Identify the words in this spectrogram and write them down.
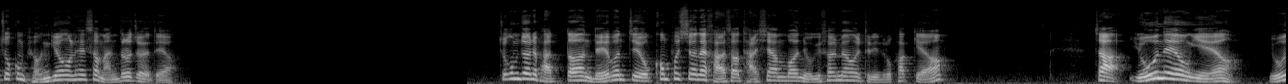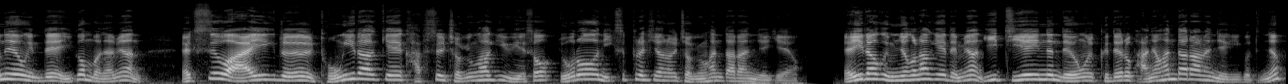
조금 변경을 해서 만들어줘야 돼요. 조금 전에 봤던 네 번째 요 컴포지션에 가서 다시 한번 여기 설명을 드리도록 할게요. 자, 요 내용이에요. 요 내용인데 이건 뭐냐면 x, y를 동일하게 값을 적용하기 위해서 요런 익스프레션을 적용한다라는 얘기예요. a라고 입력을 하게 되면 이 뒤에 있는 내용을 그대로 반영한다라는 얘기거든요.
